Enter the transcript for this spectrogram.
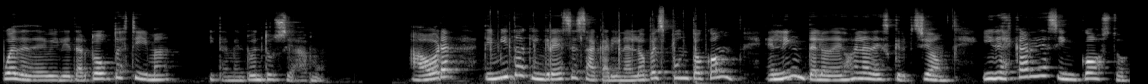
puede debilitar tu autoestima y también tu entusiasmo. Ahora te invito a que ingreses a carinalopez.com, el link te lo dejo en la descripción, y descargues sin costo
